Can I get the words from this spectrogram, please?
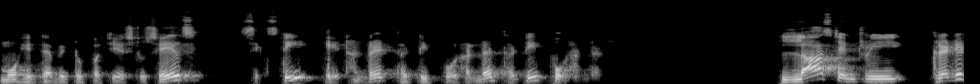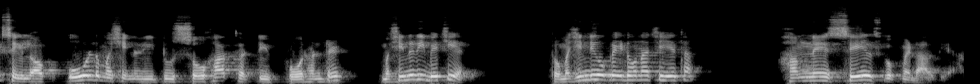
Mohit debit to purchase to sales sixty eight hundred thirty four hundred thirty four hundred last entry credit sale of old machinery to Soha thirty four hundred machinery बेची है तो मशीनरी को क्रेडिट होना चाहिए था। हमने सेल्स बुक में डाल दिया।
